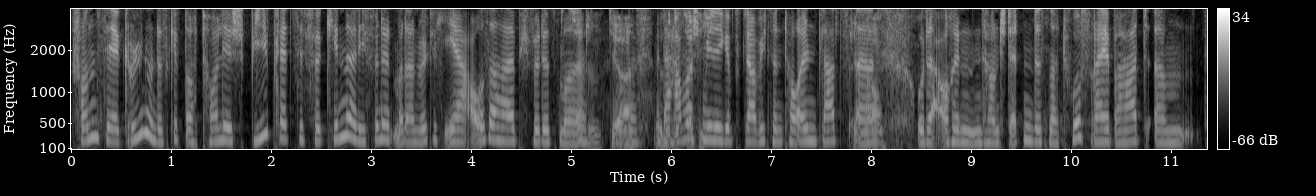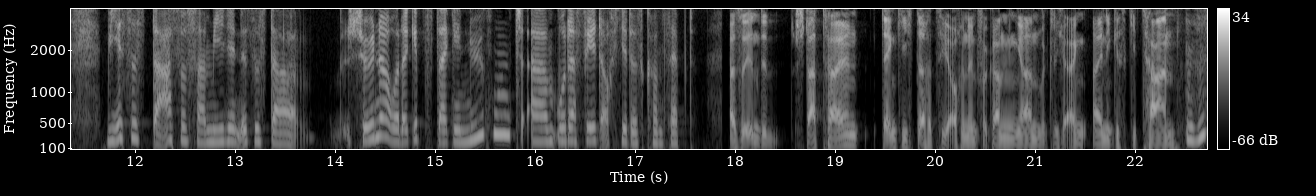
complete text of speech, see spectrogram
schon sehr grün und es gibt auch tolle Spielplätze für Kinder, die findet man dann wirklich eher außerhalb. Ich würde jetzt mal. Das stimmt, ja. In also der Hammerschmiede gibt es, glaube ich, einen tollen Platz. Äh, genau. Äh, oder auch in, in Haunstetten das Naturfreibad. Ähm, wie ist es da für Familien? Ist es da schöner oder gibt es da genügend ähm, oder fehlt auch hier das Konzept? Also in den Stadtteilen, denke ich, da hat sich auch in den vergangenen Jahren wirklich ein, einiges getan. Mhm.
